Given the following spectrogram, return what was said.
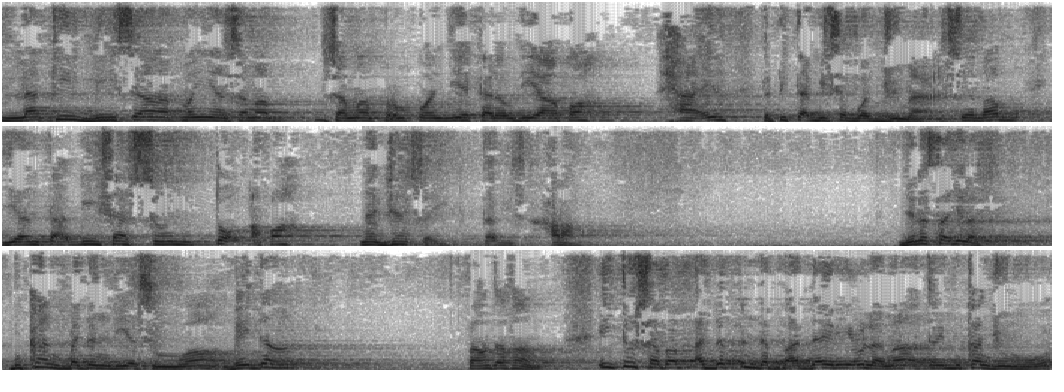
laki bisa main sama sama perempuan dia kalau dia apa haid tapi tak bisa buat juma sebab yang tak bisa sentuh apa najasa itu tak bisa haram jelas tak jelas bukan badan dia semua beda faham tak faham itu sebab ada pendapat dari ulama tapi bukan jumhur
